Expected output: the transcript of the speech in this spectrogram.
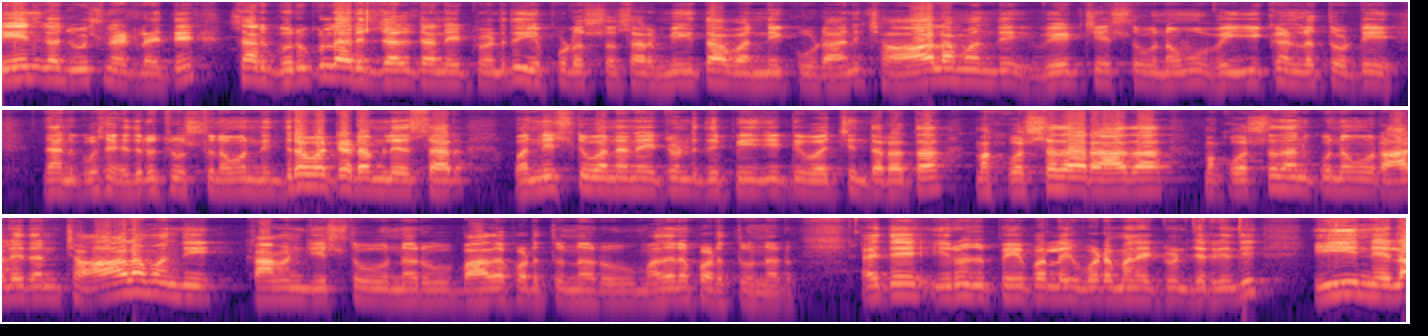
మెయిన్గా చూసినట్లయితే సార్ గురుకుల రిజల్ట్ అనేటువంటిది ఎప్పుడు వస్తుంది సార్? మిగతావన్నీ కూడా అని చాలామంది వెయిట్ చేస్తూ ఉన్నాము. వెయ్యి కళ్ళతోటి దానికోసం ఎదురు చూస్తున్నాము. నిద్ర పట్టడం లేదు సార్. వన్ ఇస్ట్ వన్ అనేటువంటిది పీజీటీ వచ్చిన తర్వాత మాకు వస్తుందా రాదా? మాకు వస్తుంది అనుకున్నాము రాలేదని చాలామంది కామెంట్ చేస్తూ ఉన్నారు బాధపడుతున్నారు మదన పడుతున్నారు అయితే ఈరోజు పేపర్లో ఇవ్వడం అనేటువంటి జరిగింది. ఈ నెల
